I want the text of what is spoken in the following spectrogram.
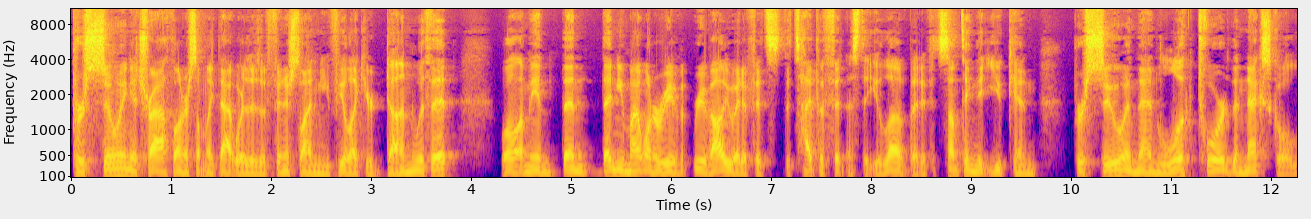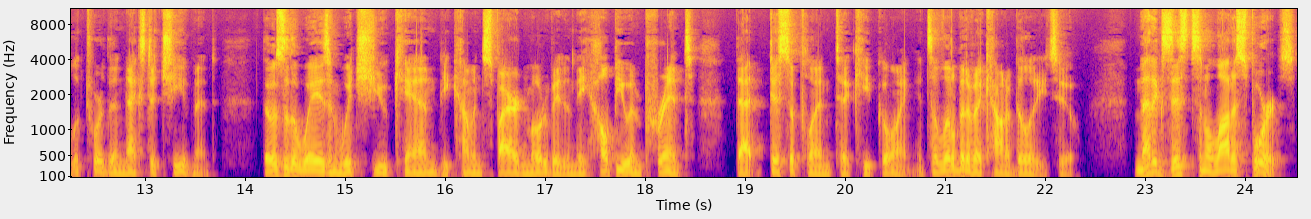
pursuing a triathlon or something like that, where there's a finish line and you feel like you're done with it, well, I mean, then then you might want to re- reevaluate if it's the type of fitness that you love. But if it's something that you can pursue and then look toward the next goal, look toward the next achievement, those are the ways in which you can become inspired and motivated, and they help you imprint that discipline to keep going. It's a little bit of accountability too, and that exists in a lot of sports.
